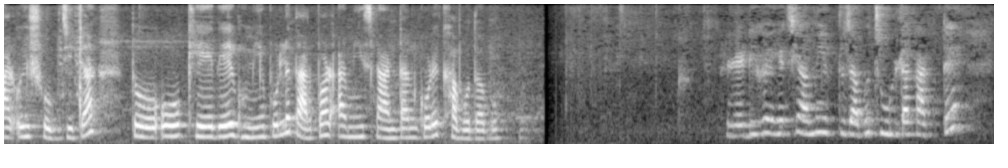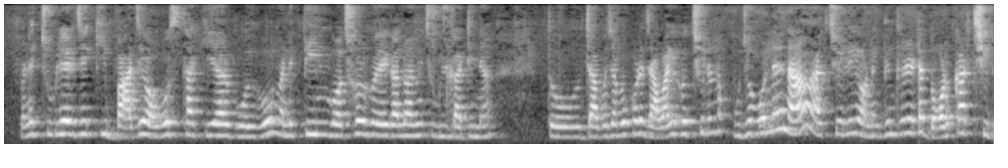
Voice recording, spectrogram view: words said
আর ওই সবজিটা। তো ও খেয়ে দিয়ে ঘুমিয়ে পড়লে তারপর আমি স্নান টান করে খাব দাবো। রেডি হয়ে গেছি আমি, একটু যাব চুলটা কাটতে। মানে চুলের যে কি বাজে অবস্থা কি আর বলব? মানে তিন বছর হয়ে গেল আমি চুল কাটি না। তো যাব যাব করে যাওয়াই হচ্ছিল না। পুজো বলে না অ্যাকচুয়ালি অনেকদিন ধরে এটা দরকার ছিল।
